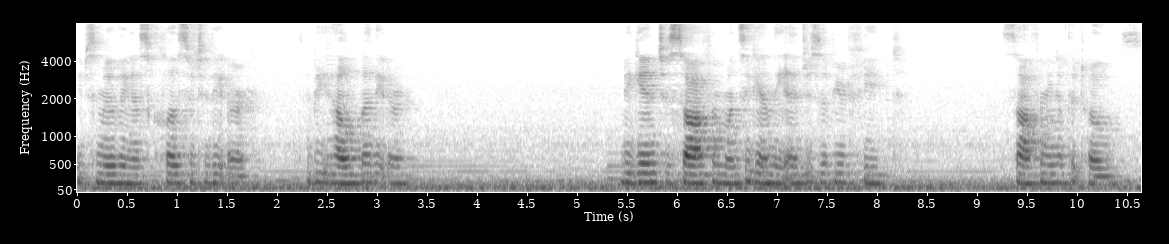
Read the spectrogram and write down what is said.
keeps moving us closer to the earth, to be held by the earth. Begin to soften once again the edges of your feet, softening of the toes.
